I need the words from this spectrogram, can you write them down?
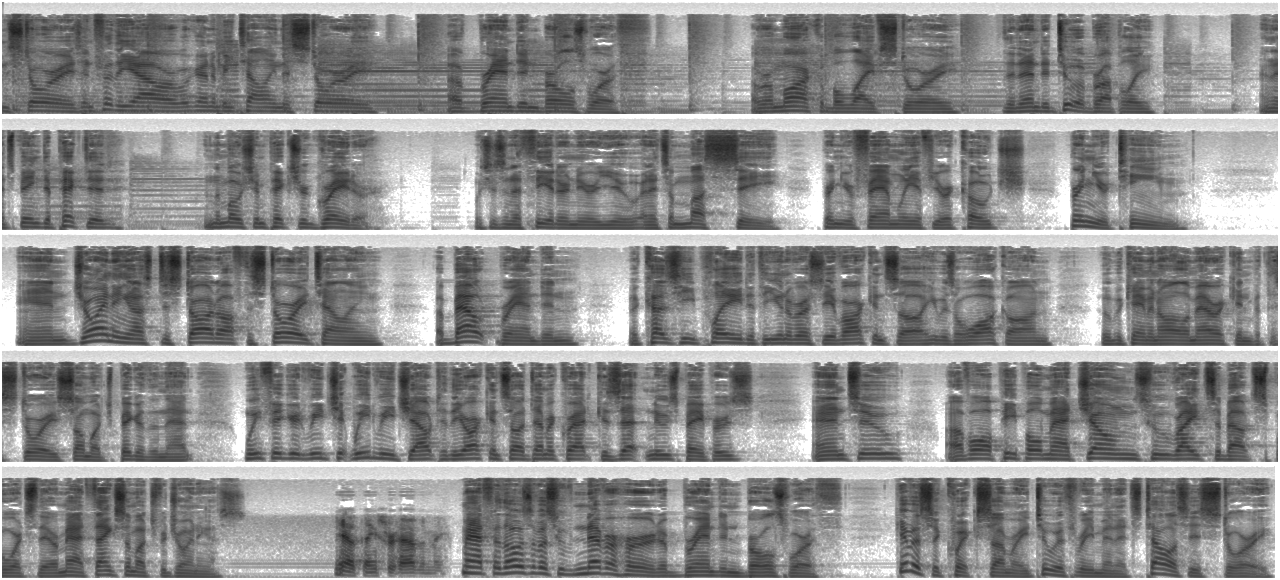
American Stories, and for the hour, we're going to be telling the story of Brandon Burlsworth, a remarkable life story that ended too abruptly, and it's being depicted in the motion picture Greater, which is in a theater near you, and it's a must see. Bring your family if you're a coach, bring your team. And joining us to start off the storytelling about Brandon, because he played at the University of Arkansas, he was a walk on who became an All American, but the story is so much bigger than that. We figured reach it, we'd reach out to the Arkansas Democrat Gazette newspapers and to, of all people, Matt Jones, who writes about sports there. Matt, thanks so much for joining us. Yeah, thanks for having me. Matt, for those of us who've never heard of Brandon Burlsworth, give us a quick summary, two or three minutes. Tell us his story.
